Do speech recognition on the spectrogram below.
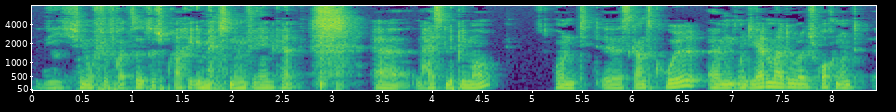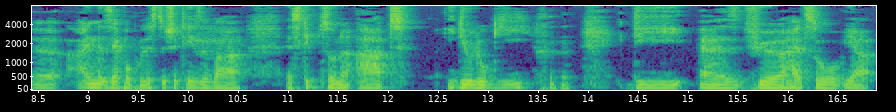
die ich nur für französischsprachige Menschen empfehlen kann. Äh, heißt Le Piment und äh, ist ganz cool. Ähm, und die hatten mal drüber gesprochen und äh, eine sehr populistische These war, es gibt so eine Art Ideologie, die äh, für halt so ja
